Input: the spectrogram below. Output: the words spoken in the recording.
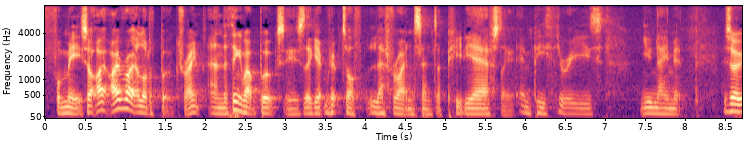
for me. So, I, I, write a lot of books, right? And the thing about books is they get ripped off left, right, and center PDFs, like MP3s, you name it. So,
